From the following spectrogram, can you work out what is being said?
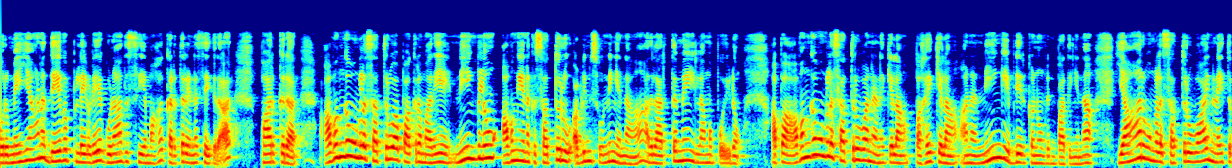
ஒரு மெய்யான தேவ பிள்ளையுடைய குணாதிசயமாக கர்த்தர் என்ன செய்கிறார்? பார்க்கிறார். அவங்க உங்களை சத்ருவாக பார்க்குற மாதிரியே நீங்களும் அவங்க எனக்கு சத்துரு அப்படின்னு சொன்னீங்கன்னா அதில் அர்த்தமே இல்லாமல் போயிடும். அப்போ அவங்க உங்களை சத்ருவாக நினைக்கலாம் பகைக்கலாம். ஆனால் நீங்கள் எப்படி இருக்கணும் அப்படின்னு பார்த்தீங்கன்னா யார் உங்களை சத்ருவாய் நினைத்து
